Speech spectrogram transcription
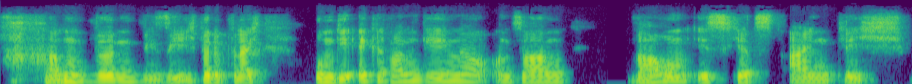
fragen würden wie Sie. Ich würde vielleicht um die Ecke rangehen und sagen, warum ist jetzt eigentlich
